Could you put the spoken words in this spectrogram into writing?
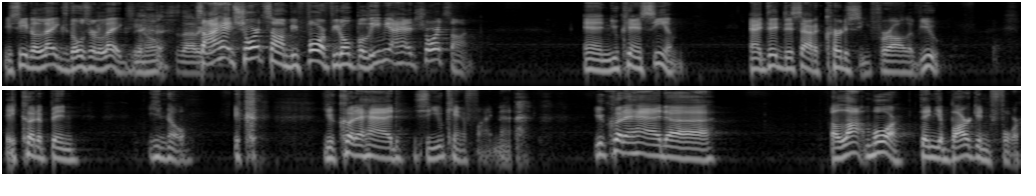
You see the legs, those are legs, you know. a so I had shorts on before. If you don't believe me, I had shorts on. And you can't see them. And I did this out of courtesy for all of you. It could have been, you know, it, you could have had, see, you can't find that. You could have had uh, a lot more than you bargained for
